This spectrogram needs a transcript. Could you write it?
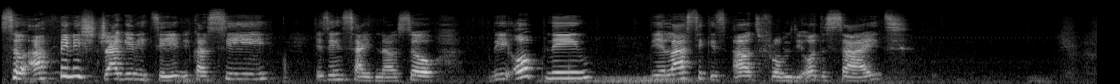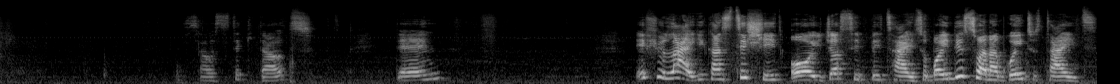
So I finished dragging it in. You can see it's inside now. So the opening the elastic is out from the other side. So I'll stick it out then if you like you can stitch it or you just simply tie it. So but in this one I'm going to tie it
